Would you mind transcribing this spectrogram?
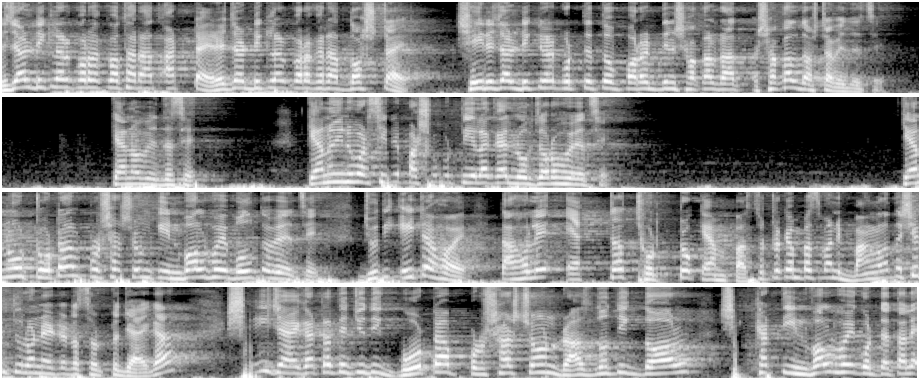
রেজাল্ট ডিক্লেয়ার করার কথা রাত আটটায়, রেজাল্ট ডিক্লেয়ার করার কথা রাত দশটায়, সেই রেজাল্ট ডিক্লেয়ার করতে তো পরের দিন সকাল রাত, সকাল দশটা বেজেছে। কেন বেজেছে? কেন ইউনিভার্সিটির পার্শ্ববর্তী এলাকায় লোক জড়ো হয়েছে? কেন টোটাল প্রশাসনকে ইনভলভ হয়ে বলতে হয়েছে? যদি এটা হয়, তাহলে একটা ছোট্ট ক্যাম্পাস ছোট্ট ক্যাম্পাস মানে বাংলাদেশের তুলনায় এটা একটা ছোট্ট জায়গা। সেই জায়গাটাতে যদি গোটা প্রশাসন, রাজনৈতিক দল, শিক্ষার্থী ইনভলভ হয়ে করতে, তাহলে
